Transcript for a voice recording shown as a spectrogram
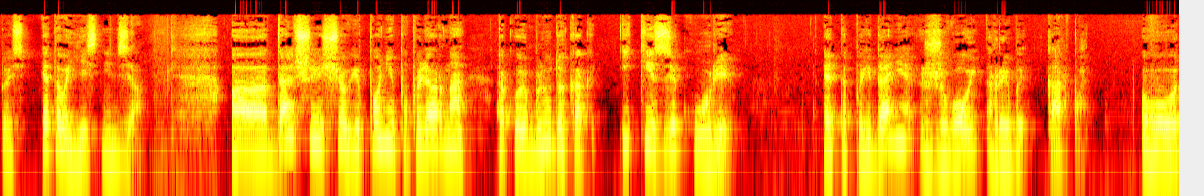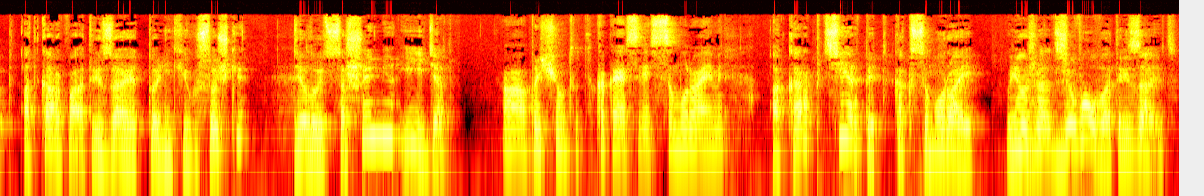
То есть этого есть нельзя. А дальше еще в Японии популярно такое блюдо, как икизекури. Это поедание живой рыбы, карпа. Вот. От карпа отрезают тоненькие кусочки, делают сашими и едят. А при чем тут какая связь с самураями? А карп терпит, как самурай. У него же от живого отрезают.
